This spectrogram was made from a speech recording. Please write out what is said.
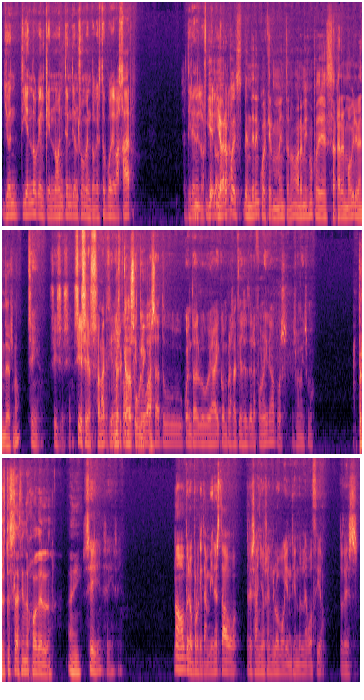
yo entiendo que el que no entendió en su momento que esto puede bajar, se tire de los Y, pelos. y ahora pero- puedes vender en cualquier momento, ¿no? Ahora mismo podrías sacar el móvil y vender, ¿no? Sí, sí, sí, sí. Sí, sí, son acciones Mercado como si tú vas a tu cuenta del BBVA y compras acciones de Telefónica, pues es lo mismo. Pero tú estás haciendo hodl ahí. Sí, sí, sí. No, pero porque también he estado tres años en Globo y entiendo el negocio. Entonces,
